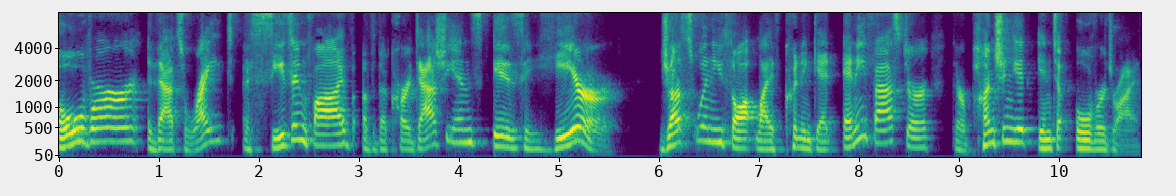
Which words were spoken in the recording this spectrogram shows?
over. That's right. Season five of The Kardashians is here. Just when you thought life couldn't get any faster, they're punching it into overdrive.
